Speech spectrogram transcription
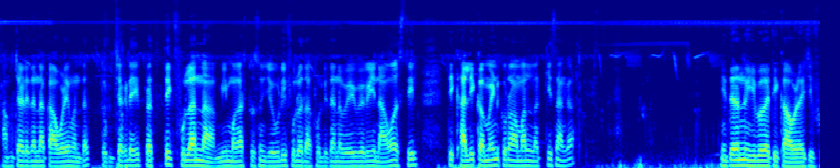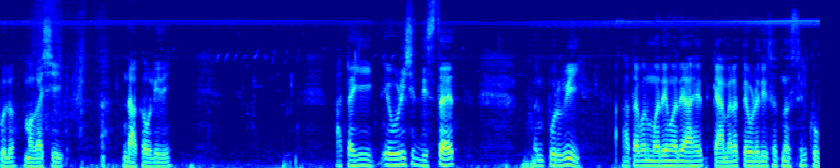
आमच्याकडे त्यांना कावळे म्हणतात. तुमच्याकडे प्रत्येक फुलांना मी मगासपासून जेवढी फुलं दाखवली त्यांना वेगवेगळी नावं असतील ती खाली कमेंट करून आम्हाला नक्की सांगा. मित्रांनो ही बघा ती कावळ्याची फुलं. मगाशी दाखवली ती आता ही एवढीशी दिसत आहेत पण पूर्वी आता पण मध्ये मध्ये आहेत. कॅमेरात तेवढे दिसत नसतील खूप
